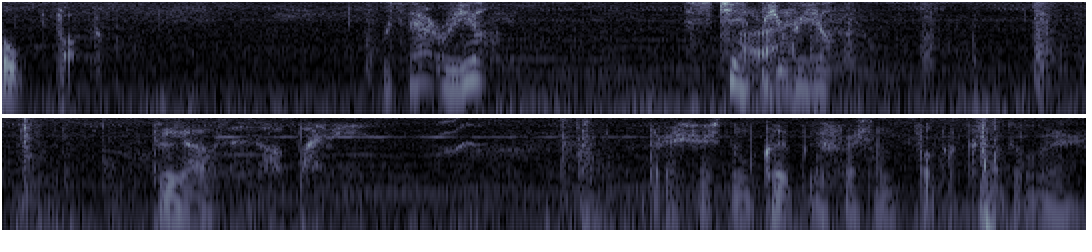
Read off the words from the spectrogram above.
Oh fuck. Was that real? This can't be Alright. real. Three houses up by me. Better search them quick before some fucker comes over here.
